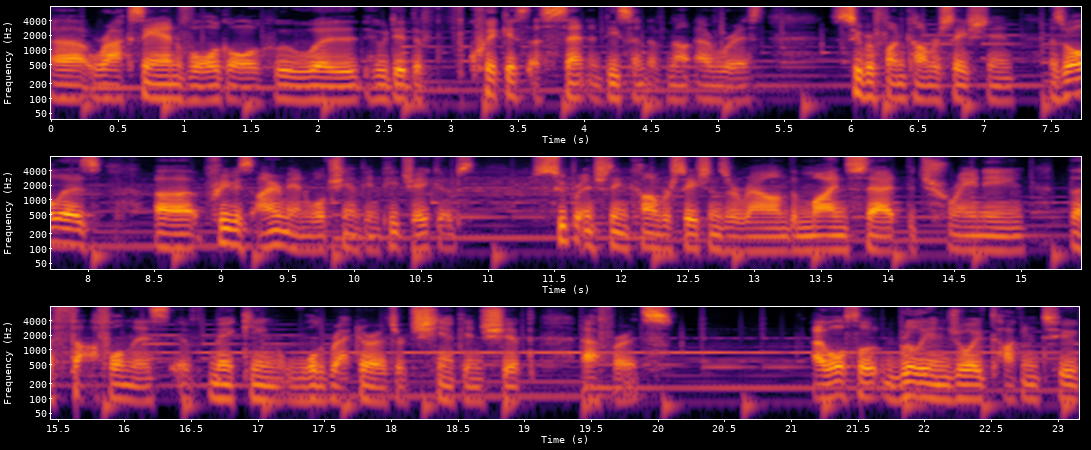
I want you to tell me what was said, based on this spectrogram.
uh, Roxanne Vogel, who who did the quickest ascent and descent of Mount Everest. Super fun conversation, as well as uh, previous Ironman world champion Pete Jacobs. Super interesting conversations around the mindset, the training, the thoughtfulness of making world records or championship efforts. I've also really enjoyed talking to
